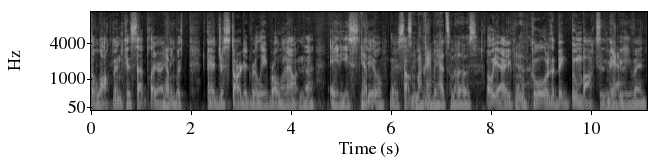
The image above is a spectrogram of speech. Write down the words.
the Walkman cassette player, I Yep. think, was had just started really rolling out in the 80s Yep. too. There was something. my family big. had some of those. Oh yeah, cool. Or the big boom boxes, maybe Yeah. even.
